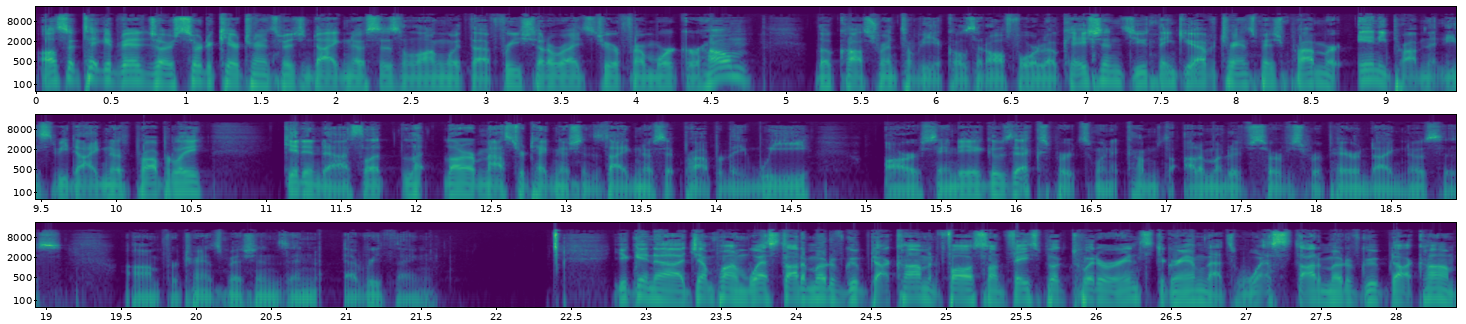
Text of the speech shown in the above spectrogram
Also, take advantage of our Certicare transmission diagnosis along with uh, free shuttle rides to or from work or home, low cost rental vehicles at all four locations. You think you have a transmission problem or any problem that needs to be diagnosed properly? Get into us. Let, let, let our master technicians diagnose it properly. We are San Diego's experts when it comes to automotive service repair and diagnosis um, for transmissions and everything. You can uh, jump on westautomotivegroup.com and follow us on Facebook, Twitter, or Instagram. That's westautomotivegroup.com.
